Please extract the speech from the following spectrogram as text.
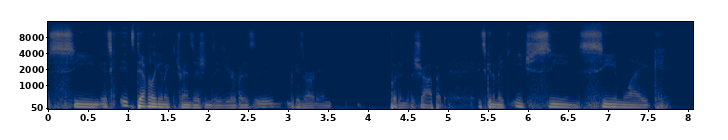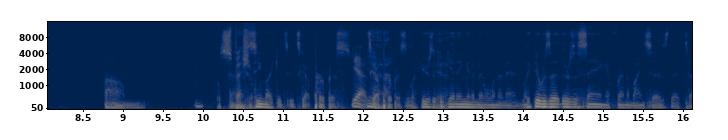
scene. It's it's definitely going to make the transitions easier, but it's uh, because they're already in- put into the shot. But it's going to make each scene seem like. Um, uh, special. seem like it's it's got purpose. Yeah, it's got purpose. It's like here's a Yeah. beginning and a middle and an end. Like there was a there's a saying a friend of mine says that uh,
